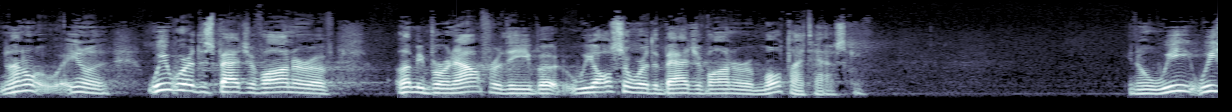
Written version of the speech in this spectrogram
Not, you know, we wear this badge of honor of, let me burn out for thee, but we also wear the badge of honor of multitasking. You know, we, we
